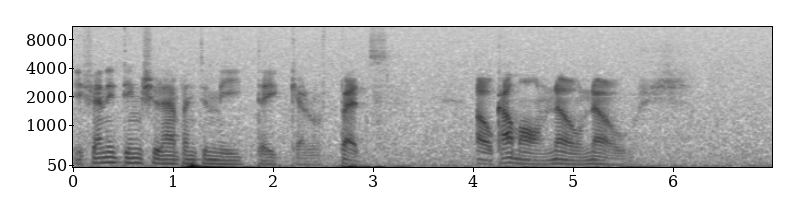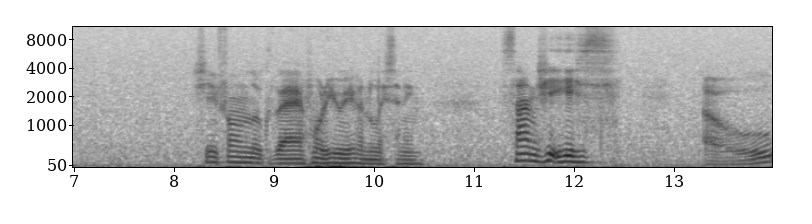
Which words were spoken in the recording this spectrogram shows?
If anything should happen to me, take care of Pez. Oh, come on, no, no. Chiffon, look there, were you even listening? Sanji is... Oh.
